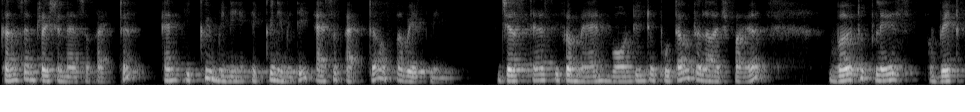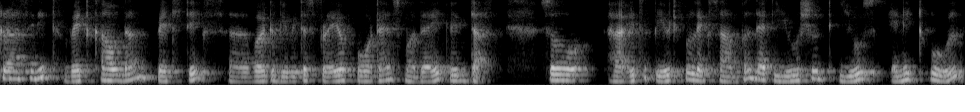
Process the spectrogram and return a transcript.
concentration as a factor, and equanimity as a factor of awakening. Just as if a man wanting to put out a large fire were to place wet grass in it, wet cow dung, wet sticks, uh, were to give it a spray of water and smother it with dust. So uh, it's a beautiful example that you should use any tool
